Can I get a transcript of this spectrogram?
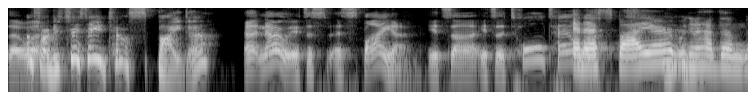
So I'm sorry, did you say Eternal Spider? Uh, no, it's a, spire. It's uh it's a tall tower. And aspire, we're Hmm. gonna have them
